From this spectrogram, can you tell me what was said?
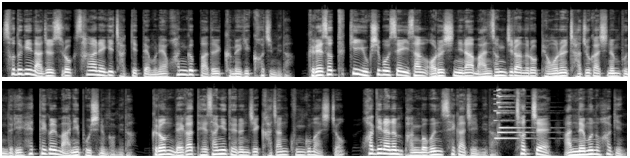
소득이 낮을수록 상한액이 작기 때문에 환급받을 금액이 커집니다. 그래서 특히 65세 이상 어르신이나 만성질환으로 병원을 자주 가시는 분들이 혜택을 많이 보시는 겁니다. 그럼 내가 대상이 되는지 가장 궁금하시죠? 확인하는 방법은 세 가지입니다. 첫째, 안내문 확인.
